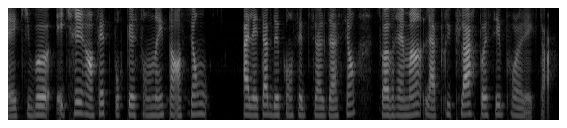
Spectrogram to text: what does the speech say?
euh, qu'il va écrire en fait pour que son intention à l'étape de conceptualisation soit vraiment la plus claire possible pour le lecteur.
